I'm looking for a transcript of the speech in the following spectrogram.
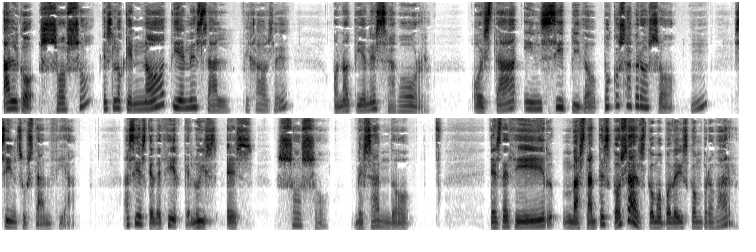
algo soso es lo que no tiene sal, fijaos, ¿eh? O no tiene sabor, o está insípido, poco sabroso, sin sustancia. Así es que decir que Luis es soso, besando, es decir, bastantes cosas, como podéis comprobar.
